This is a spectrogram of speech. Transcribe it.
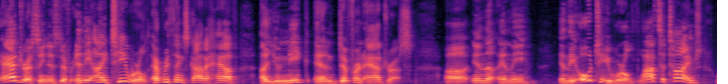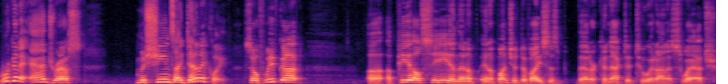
addressing is different. In the IT world, everything's got to have a unique and different address. Uh, in the in the in the OT world, lots of times we're going to address machines identically. So if we've got a, a PLC and then a, and a bunch of devices that are connected to it on a switch,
